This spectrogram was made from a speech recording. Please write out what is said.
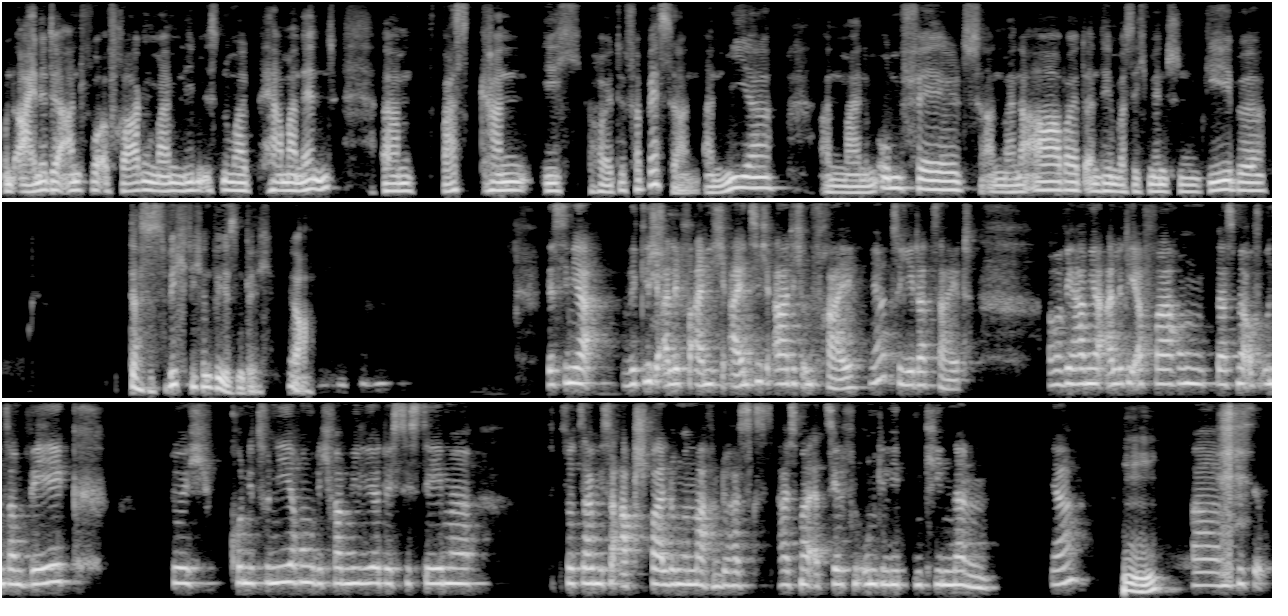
Und eine der Antwort Fragen in meinem Leben ist nun mal permanent, ähm, was kann ich heute verbessern an mir, an meinem Umfeld, an meiner Arbeit, an dem, was ich Menschen gebe. Das ist wichtig und wesentlich, ja. Wir sind ja wirklich alle eigentlich einzigartig und frei, ja, zu jeder Zeit. Aber wir haben ja alle die Erfahrung, dass wir auf unserem Weg durch Konditionierung, durch Familie, durch Systeme sozusagen diese Abspaltungen machen. Du hast, hast mal erzählt von ungeliebten Kindern. Ja? Mhm. Ähm, diese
